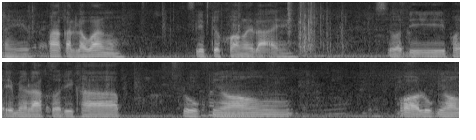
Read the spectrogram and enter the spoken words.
ให้พากันระวังเสพเจ้าของหลาย ๆ สวัสดีพ่อเอเมรักสวัสดีครับ ลูกหยอง พ่อลูกหยอง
